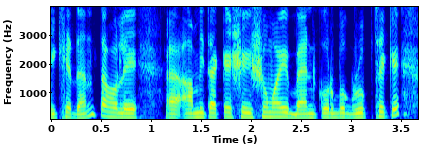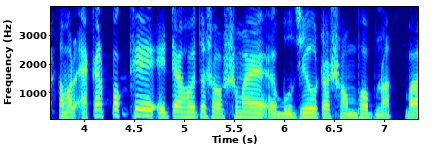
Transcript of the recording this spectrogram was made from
লিখে দেন, তাহলে আমি তাকে সেই সময় ব্যান করব গ্রুপ থেকে। আমার একার পক্ষে এটা হয়তো সবসময় বুঝে ওঠা সম্ভব না বা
